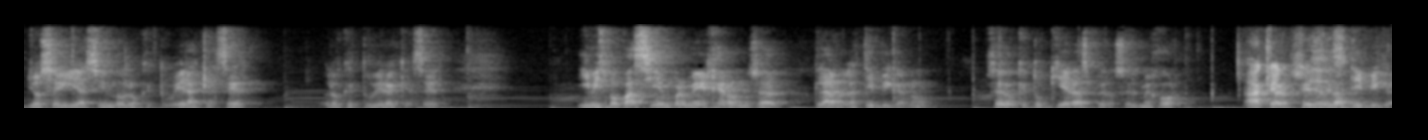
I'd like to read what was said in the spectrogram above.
yo seguía haciendo lo que tuviera que hacer. Lo que tuviera que hacer. Y mis papás siempre me dijeron, o sea, claro, la típica, ¿no? Sé lo que tú quieras, pero sé el mejor. Ah, claro. Sí, Esa sí, es la sí. típica.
